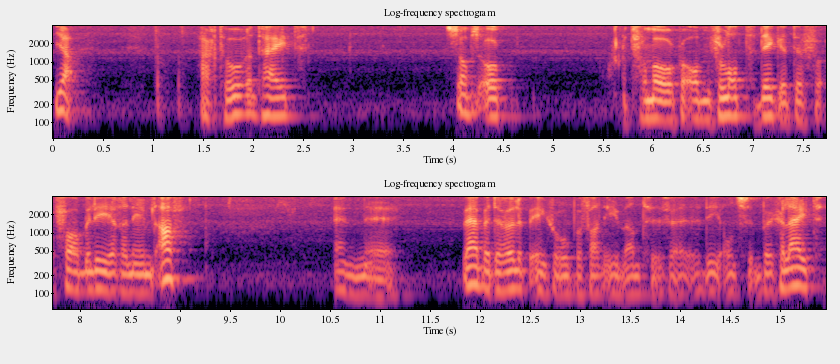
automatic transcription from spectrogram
ja, hardhorendheid, soms ook het vermogen om vlot dingen te formuleren neemt af. En we hebben de hulp ingeroepen van iemand eh, die ons begeleidt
